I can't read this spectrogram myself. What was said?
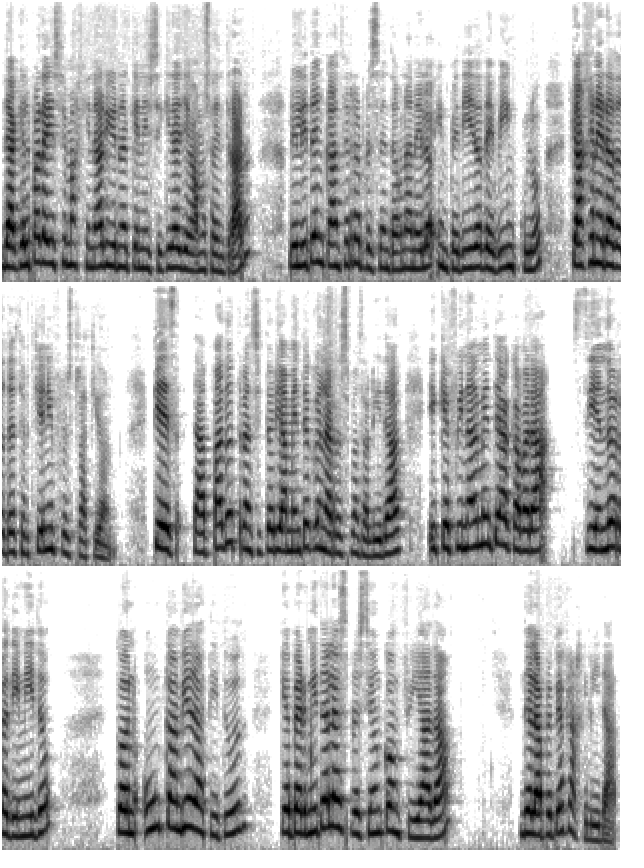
de aquel paraíso imaginario en el que ni siquiera llegamos a entrar, Lilith en cáncer representa un anhelo impedido de vínculo que ha generado decepción y frustración, que es tapado transitoriamente con la responsabilidad y que finalmente acabará siendo redimido con un cambio de actitud que permita la expresión confiada de la propia fragilidad.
